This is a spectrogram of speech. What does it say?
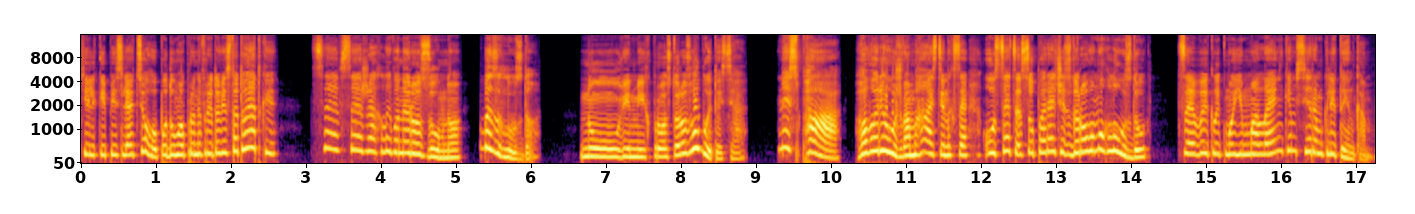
Тільки після цього подумав про нефритові статуетки. Це все жахливо нерозумно, безглуздо. Ну, він міг просто розгубитися. Не спа. Говорю ж вам, Гастінгсе, усе це суперечить здоровому глузду. Це виклик моїм маленьким сірим клітинкам.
